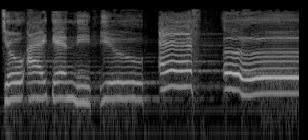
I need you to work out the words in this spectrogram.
就爱点你 U F O。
